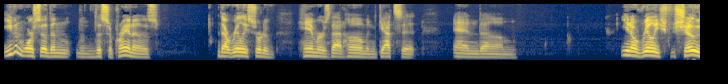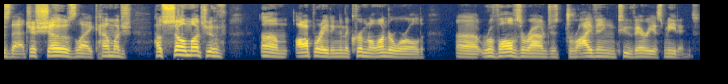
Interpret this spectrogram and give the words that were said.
even more so than The Sopranos, that really sort of hammers that home and gets it. And, um, you know, really shows that, just shows like how much, how so much of um, operating in the criminal underworld uh, revolves around just driving to various meetings.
